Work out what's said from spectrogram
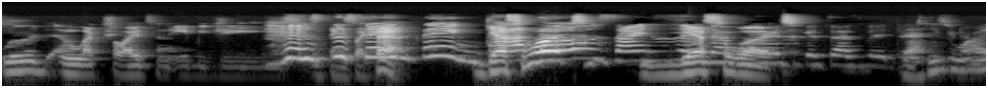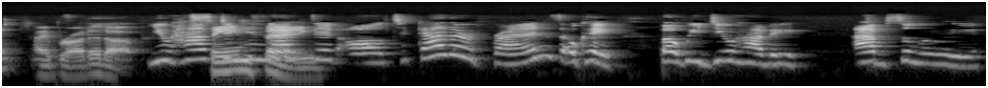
fluid and electrolytes and ABG. It's the same like thing. Guess what? Guess what? That is why. I brought it up. You have Same to connect thing. it all together, friends. Okay, but we do have a absolutely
